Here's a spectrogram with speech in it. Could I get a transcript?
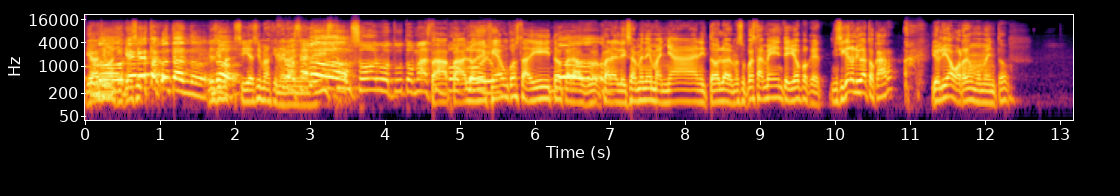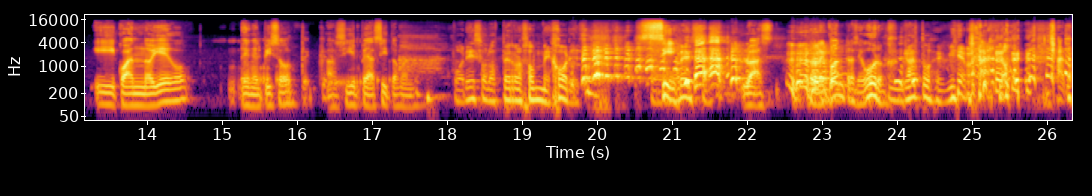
Ya no, ¿qué ya me estás contando? ya No. sí, ya se O imaginarán. sea, ya. le diste un sorbo, tú tomaste Pa- un poco. pa, lo dejé a un costadito No. para, para el examen de mañana y todo lo demás. Supuestamente yo, porque ni siquiera lo iba a tocar, yo lo iba a guardar en un momento. Y cuando llego en el piso, así en pedacitos, mano. Por eso los perros son mejores. Sí, Por eso. lo, has, lo recontra seguro. Gatos de mierda. No, ya no.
